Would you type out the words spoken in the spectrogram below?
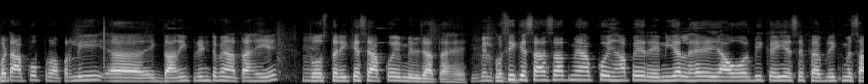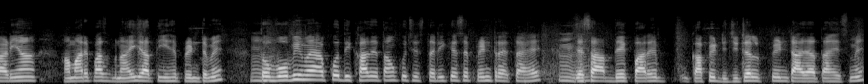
बट आपको प्रॉपरली एक दानी प्रिंट में आता है ये तो उस तरीके से आपको ये मिल जाता है। उसी के साथ साथ में आपको यहाँ पे रेनियल है या और भी कई ऐसे फैब्रिक में साड़ियाँ हमारे पास बनाई जाती हैं प्रिंट में तो वो भी मैं आपको दिखा देता हूँ कुछ इस तरीके से प्रिंट रहता है। जैसा आप देख पा रहे हैं काफ़ी डिजिटल प्रिंट आ जाता है इसमें।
